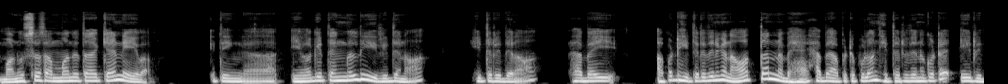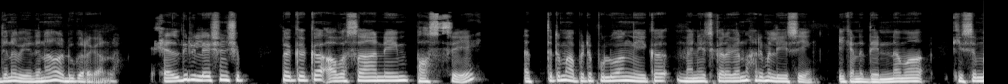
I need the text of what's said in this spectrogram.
මනුස්ස සම්බන්ධතා කියන්න ඒවා. ඉතිං ඒවගේ තැන්වල්ද ඉරිදෙනවා හිතරි දෙනවා හැබැයි අපට හිතර දෙනක නවත්තන්න බැහැ හැබ අපට පුළන් හිතර දෙනකොට ඒ රිදෙන වේදනාව අඩු කරගන්න. හෙල්දි රිලේශන්ශිප් එකක අවසානයෙන් පස්සේ ඇත්තටම අපිට පුළුවන් ඒක මැනේජ් කරගන්න හරිම ලේසියෙන්. එකන දෙන්නම කිසිම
